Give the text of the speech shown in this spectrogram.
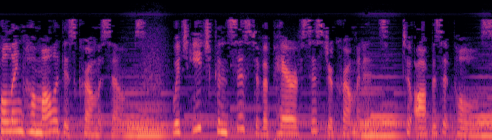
pulling homologous chromosomes, which each consist of a pair of sister chromatids, to opposite poles.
